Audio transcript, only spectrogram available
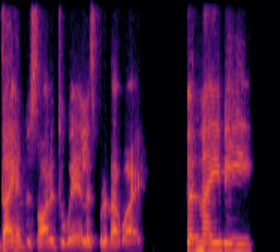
they had decided to wear. Let's put it that way. But maybe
